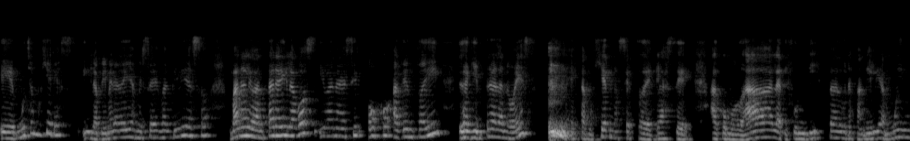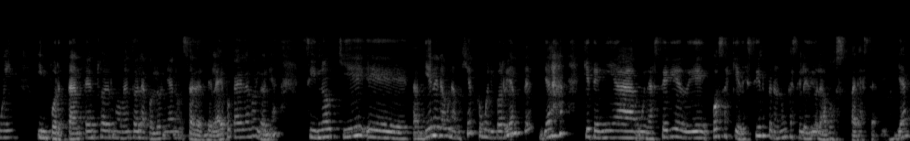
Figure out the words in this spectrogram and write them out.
eh, muchas mujeres, y la primera de ellas, Mercedes Valdivieso, van a levantar ahí la voz y van a decir, ojo, atento ahí, la Quintrala no es esta mujer, ¿no es cierto?, de clase acomodada, latifundista, de una familia muy, muy importante dentro del momento de la colonia, ¿no? o sea, de, la época de la colonia, sino que eh, también era una mujer común y corriente, ¿ya?, que tenía una serie de cosas que decir, pero nunca se le dio la voz para hacerlo, ¿ya?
